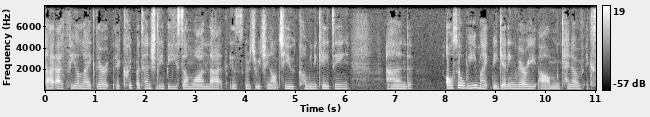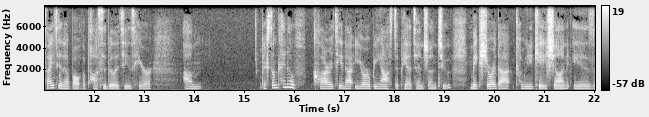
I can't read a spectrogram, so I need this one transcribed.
I, I feel like there there could potentially be someone that is is reaching out to you, communicating, and also we might be getting very um, kind of excited about the possibilities here. Um, there's some kind of clarity that you're being asked to pay attention to. Make sure that communication is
